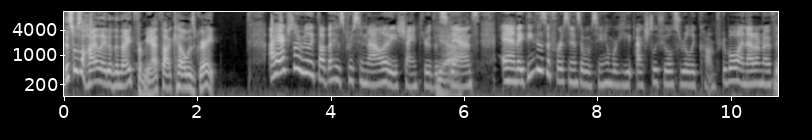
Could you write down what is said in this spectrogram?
this was a highlight of the night for me. I thought Kel was great. I actually really thought that his personality shined through this Yeah. dance, and I think this is the first dance that we've seen him where he actually feels really comfortable. And I don't know if it's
